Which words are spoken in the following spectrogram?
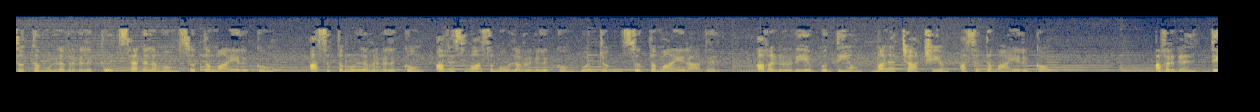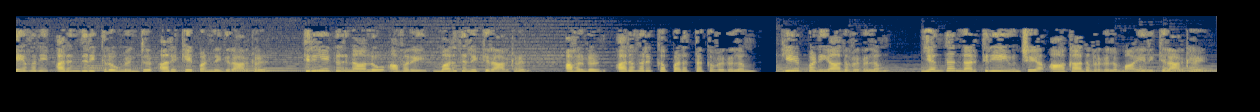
சுத்தமுள்ளவர்களுக்கு சகலமும் சுத்தமாயிருக்கும். அசுத்தமுள்ளவர்களுக்கும் அவிசுவாசம் உள்ளவர்களுக்கும் ஒன்றும் சுத்தமாயிராது. அவர்களுடைய புத்தியும் மனச்சாட்சியும் அசுத்தமாயிருக்கும். அவர்கள் தேவனை அறிந்திருக்கிறோம் என்று அறிக்கை பண்ணுகிறார்கள். கிரியைகளினாலோ அவரை மறுதளிக்கிறார்கள் அவர்கள் அரவறுக்கப்படத்தக்கவர்களும் கீழ்ப்படியாதவர்களும் எந்த நற்கிரியையும் செய்ய ஆகாதவர்களுமாயிருக்கிறார்கள்.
